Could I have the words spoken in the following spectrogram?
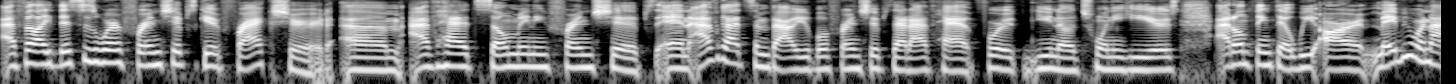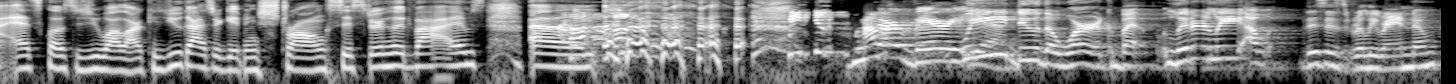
I feel like this is where friendships get fractured. Um, I've had so many friendships and I've got some valuable friendships that I've had for, you know, 20 years. I don't think that we are, maybe we're not as close as you all are because you guys are giving strong sisterhood vibes. Um, We are very. We yeah. do the work, but literally, I, this is really random.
